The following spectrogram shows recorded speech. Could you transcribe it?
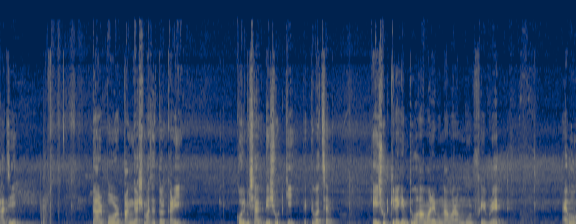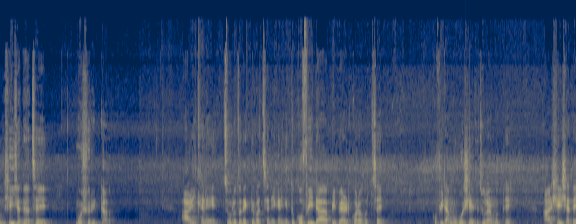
ভাজি, তারপর পাঙ্গাস মাছের তরকারি, কলমি শাক দিয়ে শুটকি, দেখতে পাচ্ছেন? এই শুটকিটা কিন্তু আমার এবং আমার আম্মুর ফেভারেট এবং সেই সাথে আছে মসুরির ডাল। আর এখানে চুলো তো দেখতে পাচ্ছেন, এখানে কিন্তু কফিটা প্রিপেয়ার করা হচ্ছে। কফিটা আম্মু বসিয়েছে চুলার মধ্যে। আর সেই সাথে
